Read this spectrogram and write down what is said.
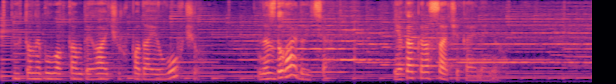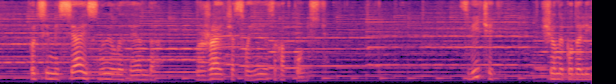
Той, хто не бував там, де гайчур впадає у вовчу, не здогадується, яка краса чекає на нього. По ці місця існує легенда, вражаюча своєю загадковістю. Свідчать, що неподалік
